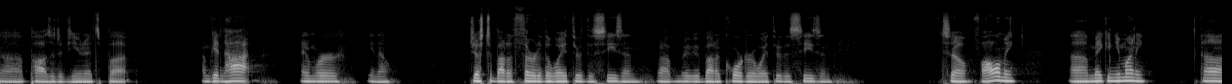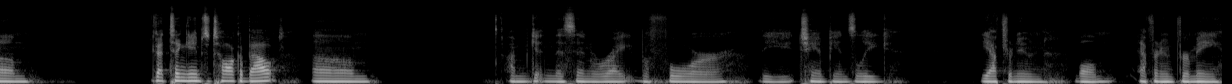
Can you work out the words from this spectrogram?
uh, positive units. But I'm getting hot, and we're, you know, just about a third of the way through the season, uh, maybe about a quarter of the way through the season. So follow me, uh, making you money. Um, got 10 games to talk about. Um, I'm getting this in right before the Champions League, the afternoon, well, afternoon for me,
